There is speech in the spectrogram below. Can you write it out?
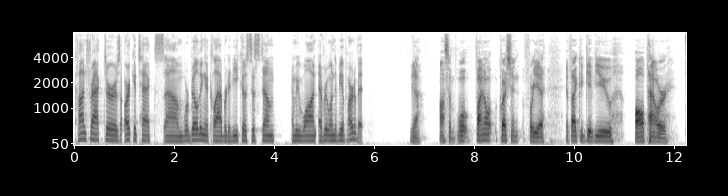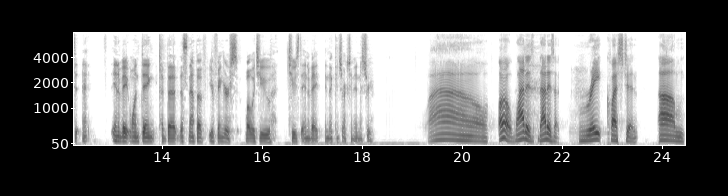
contractors, architects. Um, we're building a collaborative ecosystem and we want everyone to be a part of it. Yeah, awesome. Well, final question for you. If I could give you all power to eh, innovate one thing at the, the snap of your fingers, what would you choose to innovate in the construction industry? Wow. Oh, that is that is a great question. Um,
